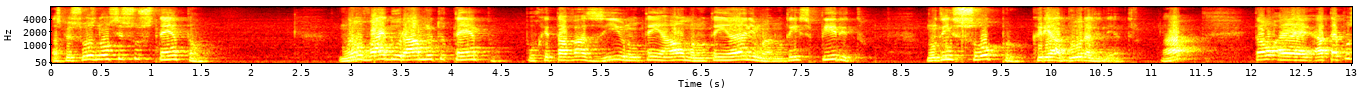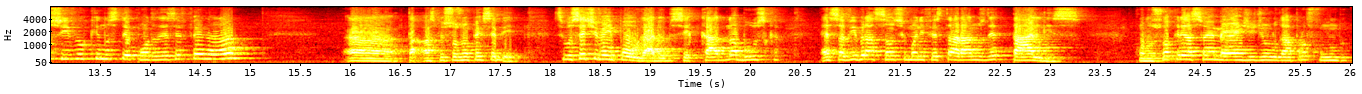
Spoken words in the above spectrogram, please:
As pessoas não se sustentam. Não vai durar muito tempo, porque está vazio, não tem alma, não tem ânima, não tem espírito, não tem sopro criador ali dentro. Tá? Então é até possível que não se dê conta desse não. Ah, tá, as pessoas vão perceber. Se você estiver empolgado e obcecado na busca, essa vibração se manifestará nos detalhes. Quando sua criação emerge de um lugar profundo,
